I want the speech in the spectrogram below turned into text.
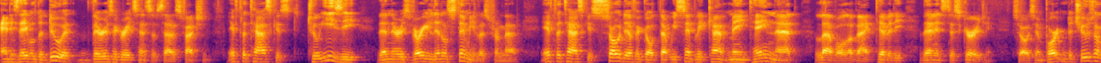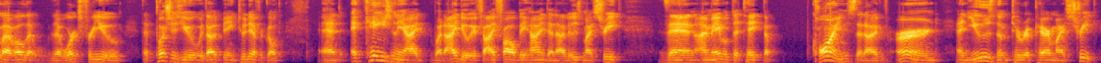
and is able to do it, there is a great sense of satisfaction. If the task is too easy, then there is very little stimulus from that. If the task is so difficult that we simply can't maintain that level of activity, then it's discouraging. So it's important to choose a level that, that works for you, that pushes you without being too difficult, and occasionally, I what I do if I fall behind and I lose my streak, then I'm able to take the coins that I've earned and use them to repair my streak.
